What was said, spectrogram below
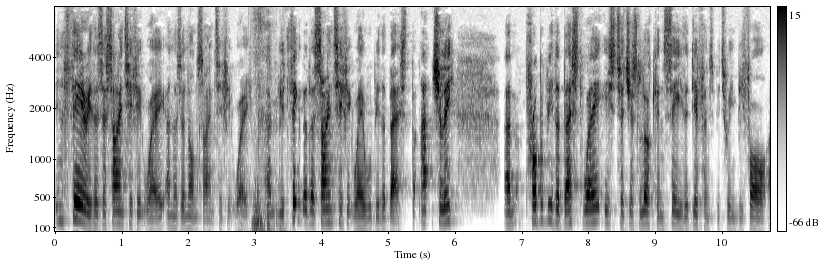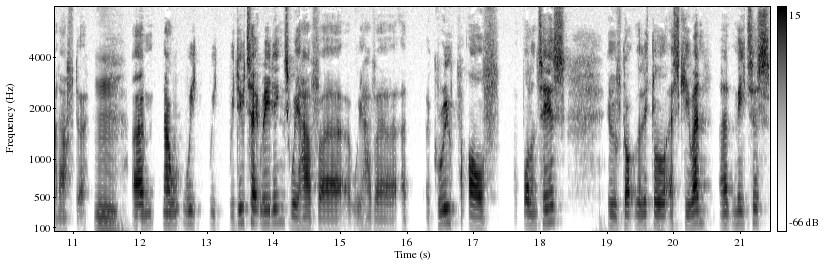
in theory, there's a scientific way and there's a non-scientific way. Um, you'd think that the scientific way would be the best, but actually, um, probably the best way is to just look and see the difference between before and after. Mm. Um, now we, we, we do take readings. We have uh, we have a, a, a group of volunteers who've got the little SQM uh, meters,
